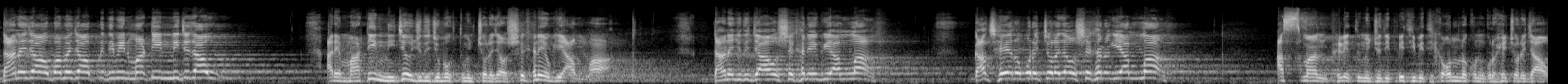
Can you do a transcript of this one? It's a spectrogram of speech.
ডানে যাও, বামে যাও, পৃথিবীর মাটির নিচে যাও। আরে মাটির নিচেও যদি যুবক তুমি চলে যাও, সেখানেও গিয়ে আল্লাহ। ডানে যদি যাও, সেখানেও গিয়ে আল্লাহ। গাছের ওপরে চলে যাও সেখানে গিয়ে আল্লাহ। আসমান ফেলে তুমি যদি পৃথিবী থেকে অন্য কোন গ্রহে চলে যাও,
